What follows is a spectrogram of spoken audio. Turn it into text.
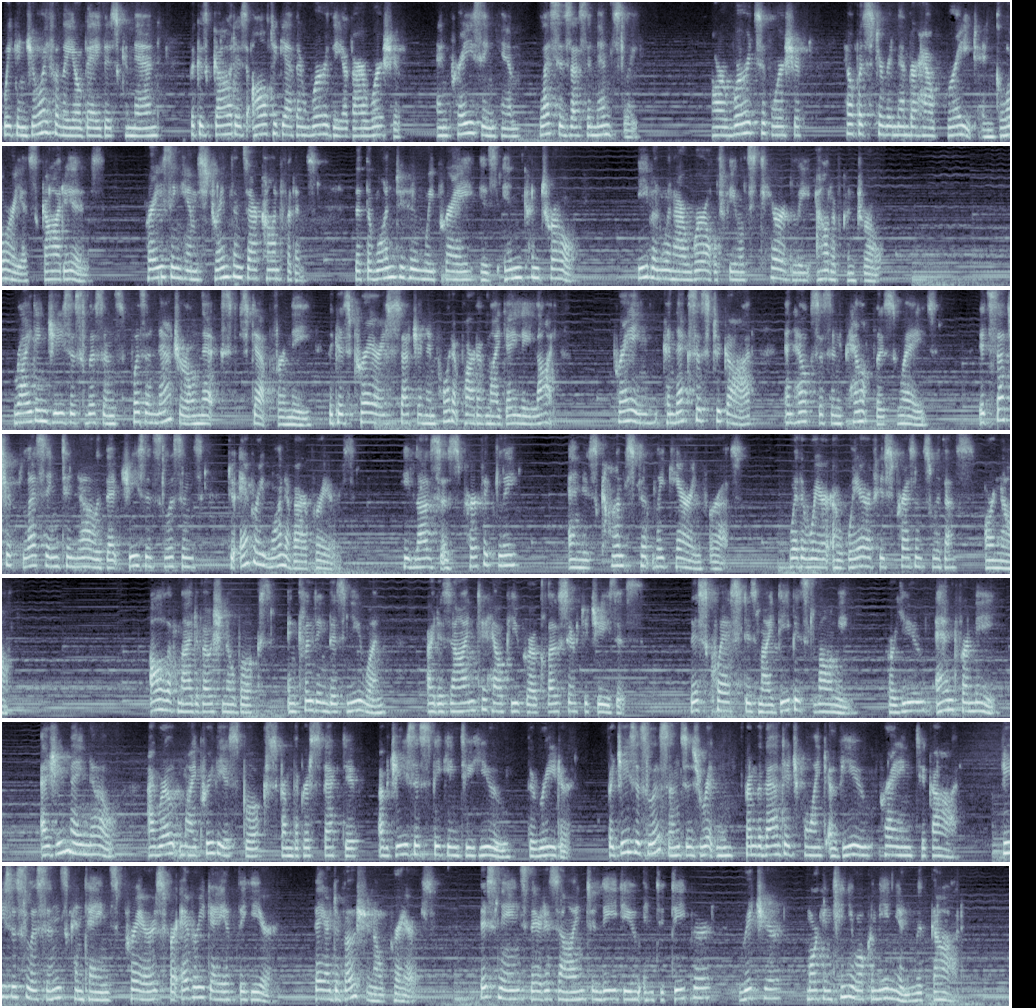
We can joyfully obey this command because God is altogether worthy of our worship, and praising Him blesses us immensely. Our words of worship help us to remember how great and glorious God is. Praising Him strengthens our confidence that the one to whom we pray is in control even when our world feels terribly out of control. Writing Jesus Listens was a natural next step for me because prayer is such an important part of my daily life. Praying connects us to God and helps us in countless ways. It's such a blessing to know that Jesus listens to every one of our prayers. He loves us perfectly and is constantly caring for us, whether we're aware of His presence with us or not. All of my devotional books, including this new one, are designed to help you grow closer to Jesus. This quest is my deepest longing for you and for me. As you may know, I wrote my previous books from the perspective of Jesus speaking to you the reader. But Jesus Listens is written from the vantage point of you praying to God. Jesus Listens contains prayers for every day of the year. They are devotional prayers. This means they're designed to lead you into deeper, richer, more continual communion with God.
